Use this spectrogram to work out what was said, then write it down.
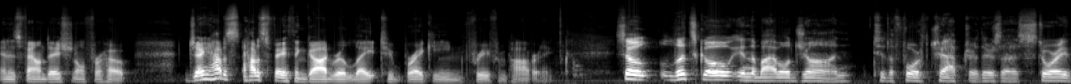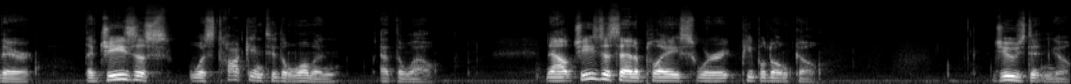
and is foundational for hope. Jay, how does, how does faith in God relate to breaking free from poverty? So let's go in the Bible, John, to the fourth chapter. There's a story there that Jesus was talking to the woman at the well. Now, Jesus at a place where people don't go. Jews didn't go.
